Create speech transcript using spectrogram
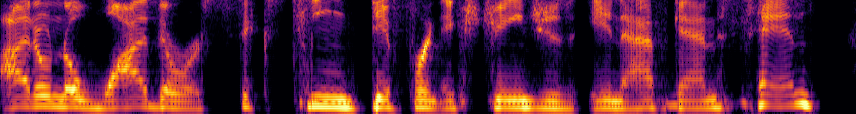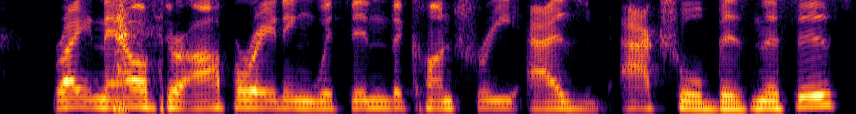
I don't know why there are 16 different exchanges in Afghanistan right now if they're operating within the country as actual businesses.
